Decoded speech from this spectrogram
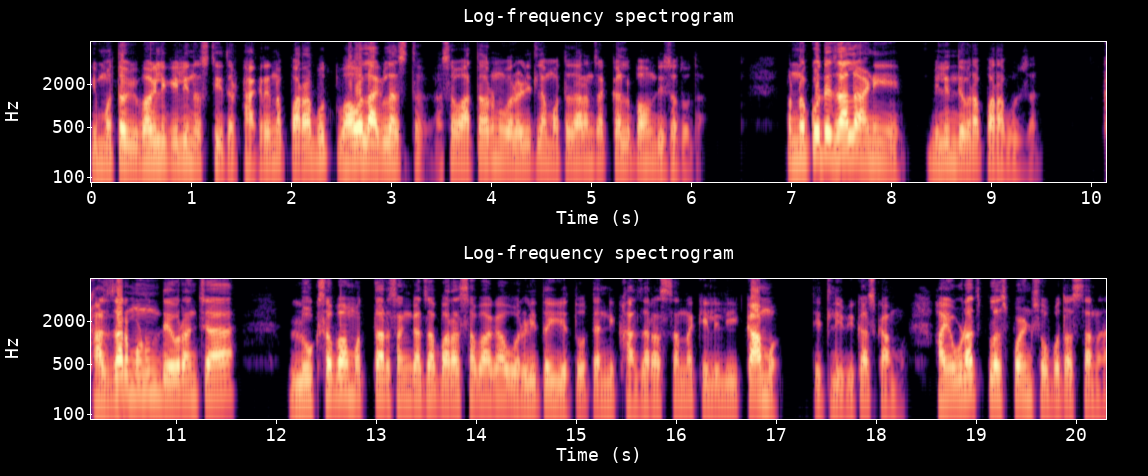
ही मतं विभागली गेली नसती तर ठाकरेंना पराभूत व्हावं लागलं असतं असं वातावरण वरळीतल्या मतदारांचा कल पाहून दिसत होता. पण नको ते झालं आणि मिलिंद देवरा पराभूत झाले. खासदार म्हणून देवरांच्या लोकसभा मतदारसंघाचा बराचसा भागा वरळीतही येतो. त्यांनी खासदार असताना केलेली कामं तिथली विकास कामं हा एवढाच प्लस पॉईंट सोबत असताना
